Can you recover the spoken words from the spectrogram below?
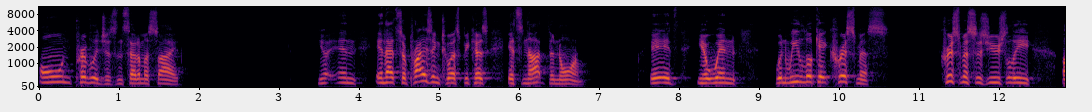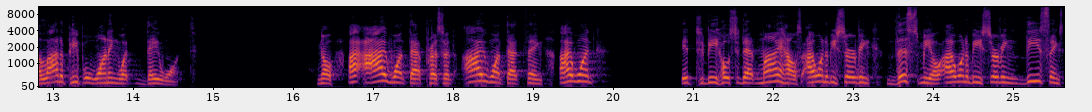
own privileges and set them aside. You know, and, and that's surprising to us because it's not the norm. It's, you know, when, when we look at Christmas, Christmas is usually a lot of people wanting what they want. No, I, I want that present. I want that thing. I want it to be hosted at my house. I want to be serving this meal. I want to be serving these things.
